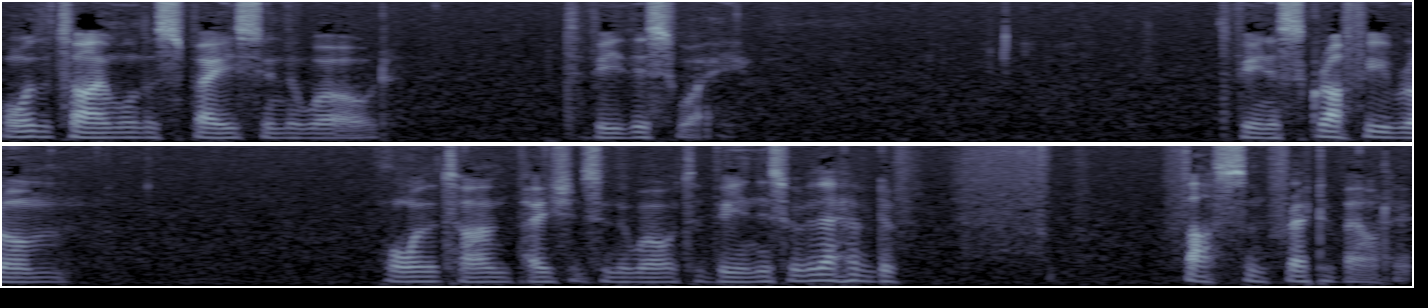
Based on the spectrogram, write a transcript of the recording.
All the time, all the space in the world to be this way. To be in a scruffy room all the time, patience in the world to be in this way without having to f- fuss and fret about it.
